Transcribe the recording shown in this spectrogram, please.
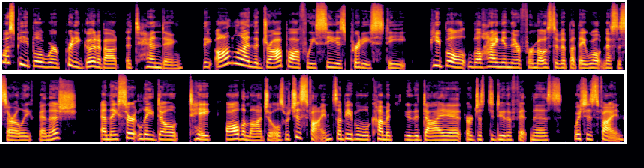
most people were pretty good about attending. The online, the drop off we see is pretty steep people will hang in there for most of it, but they won't necessarily finish. And they certainly don't take all the modules, which is fine. Some people will come and do the diet or just to do the fitness, which is fine.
